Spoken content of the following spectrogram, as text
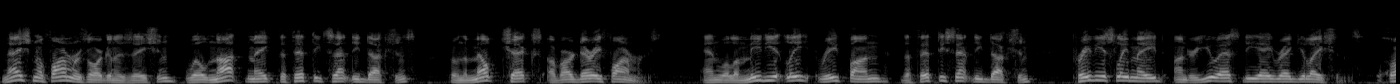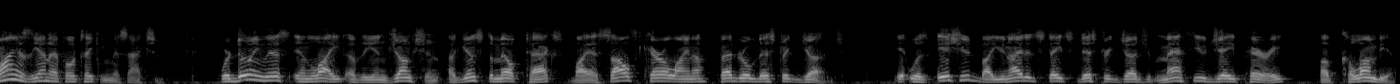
National Farmers Organization will not make the 50 cent deductions from the milk checks of our dairy farmers and will immediately refund the 50 cent deduction previously made under USDA regulations. Why is the NFO taking this action? We're doing this in light of the injunction against the milk tax by a South Carolina federal district judge. It was issued by United States District Judge Matthew J. Perry of Columbia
